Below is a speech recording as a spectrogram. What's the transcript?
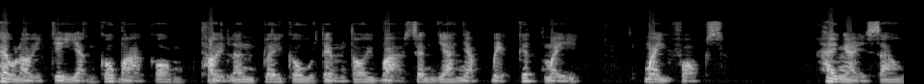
theo lời chỉ dẫn của bà con, Thời lên Pleiku tìm tôi và xin gia nhập biệt kích Mỹ, Mayfox. Hai ngày sau,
